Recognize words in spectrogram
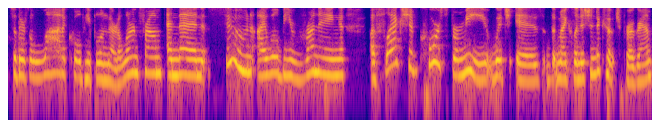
So there's a lot of cool people in there to learn from. And then soon I will be running a flagship course for me, which is the, my clinician to coach program,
